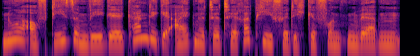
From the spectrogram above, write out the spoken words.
Nur auf diesem Wege kann die geeignete Therapie für dich gefunden werden.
